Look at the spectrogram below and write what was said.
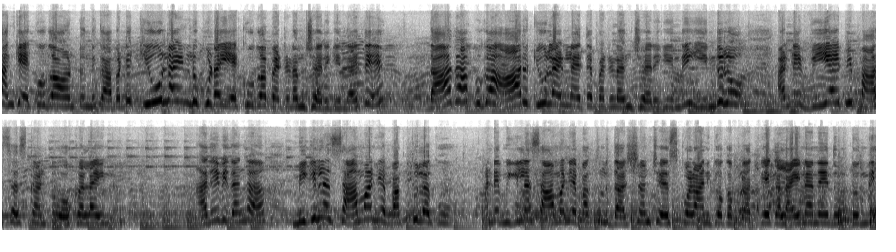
సంఖ్య ఎక్కువగా ఉంటుంది కాబట్టి క్యూ లైన్లు కూడా ఎక్కువగా పెట్టడం జరిగింది. అయితే దాదాపుగా ఆరు క్యూ లైన్లు అయితే పెట్టడం జరిగింది. ఇందులో అంటే విఐపి పాసెస్ కంటూ ఒక లైన్. అదేవిధంగా మిగిలిన సామాన్య భక్తులకు అంటే మిగిలిన సామాన్య భక్తులు దర్శనం చేసుకోవడానికి ఒక ప్రత్యేక లైన్ అనేది ఉంటుంది.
